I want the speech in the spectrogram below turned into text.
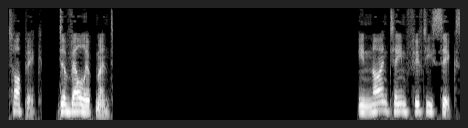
Topic: Development. In 1956,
